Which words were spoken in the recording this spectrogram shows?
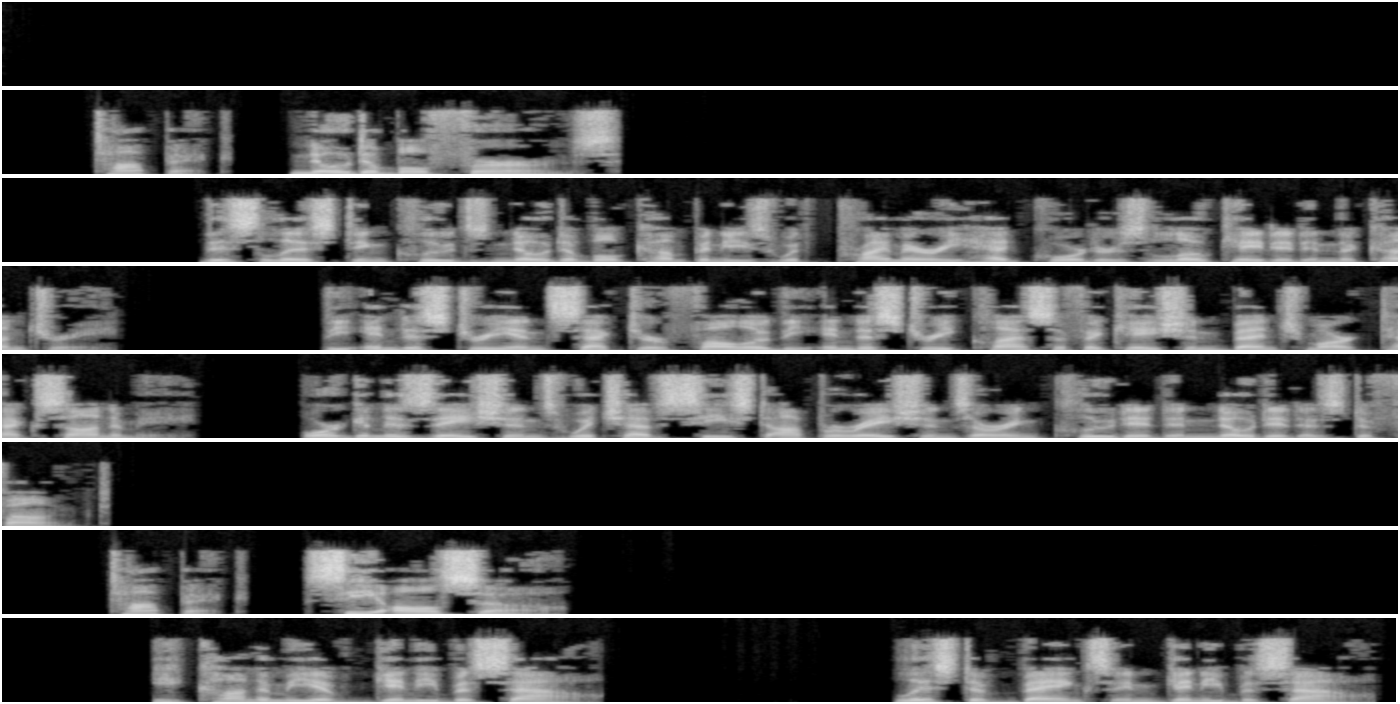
Notable firms This list includes notable companies with primary headquarters located in the country. The industry and sector follow the industry classification benchmark taxonomy. Organizations which have ceased operations are included and noted as defunct. See also Economy of Guinea-Bissau List of banks in Guinea-Bissau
